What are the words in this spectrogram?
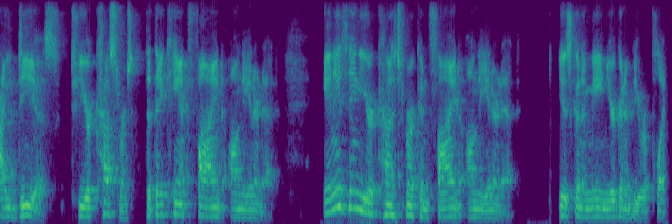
ideas to your customers that they can't find on the internet. Anything your customer can find on the internet is going to mean you're going to be replaced.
